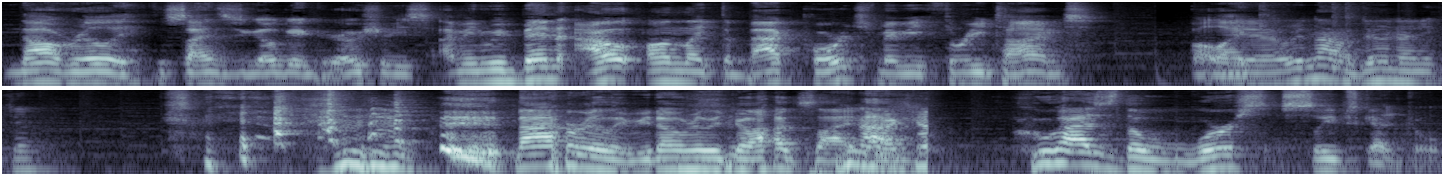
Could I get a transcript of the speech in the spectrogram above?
Not really. Besides to go get groceries. I mean, we've been out on like the back porch maybe three times, but like, yeah, we're not doing anything. not really. We don't really go outside. Nah, Who has the worst sleep schedule?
